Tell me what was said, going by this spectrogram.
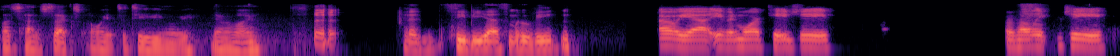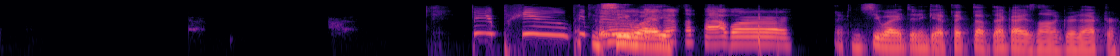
Let's have sex. Oh wait, it's a TV movie. Never mind. and CBS movie. Oh yeah, even more PG. Or probably G. Pew, pew, pew, can pew. see why- There the power. I can see why it didn't get picked up. That guy is not a good actor.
